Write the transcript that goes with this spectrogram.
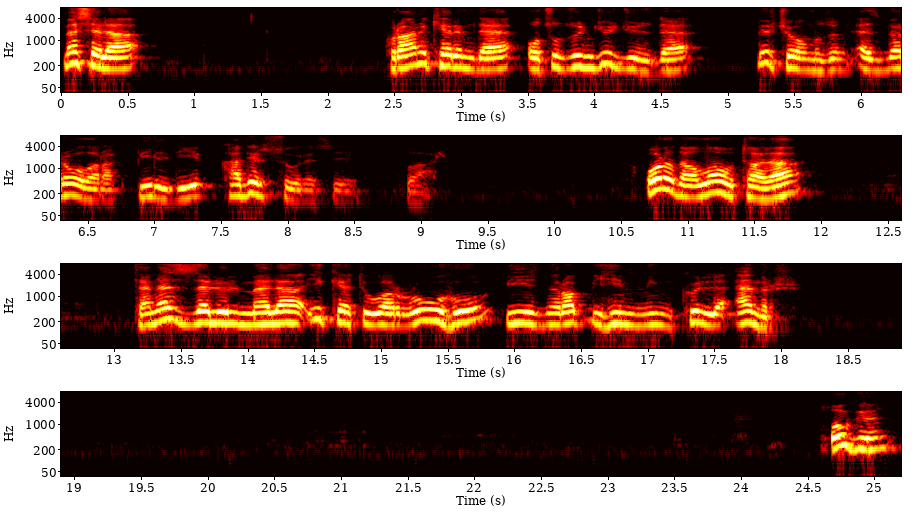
Mesela Kur'an-ı Kerim'de 30. cüzde birçoğumuzun ezbere olarak bildiği Kadir suresi var. Orada Allahu Teala tenezzelül melaiketu ve ruhu biizni rabbihim min kulli emr. O gün,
